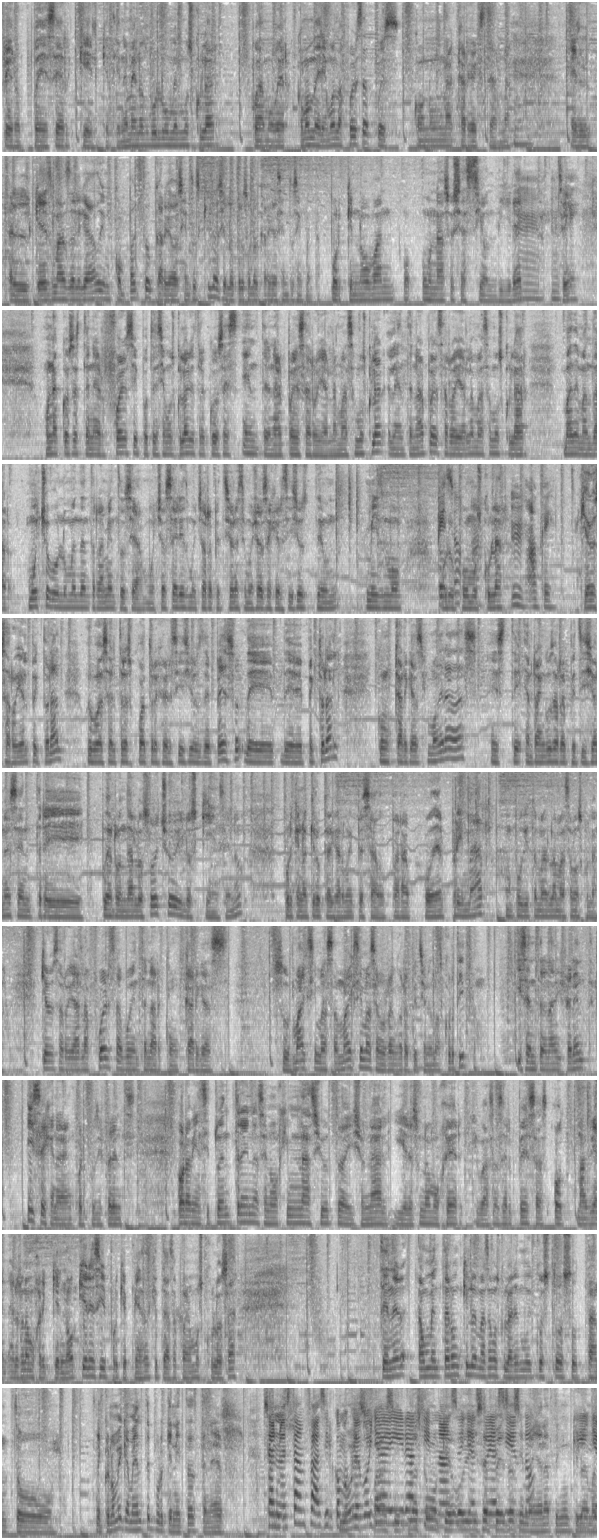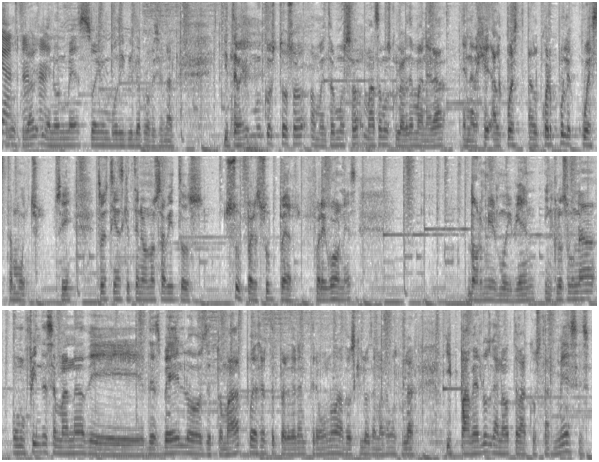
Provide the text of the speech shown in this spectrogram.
pero puede ser que el que tiene menos volumen muscular pueda mover. ¿Cómo mediríamos la fuerza? Pues con una carga externa. El, el que es más delgado y compacto carga 200 kilos y el otro solo carga 150, porque no van una asociación directa. Mm. ¿sí? Una cosa es tener fuerza y potencia muscular y otra cosa es entrenar para desarrollar la masa muscular. El entrenar para desarrollar la masa muscular va a demandar mucho volumen de entrenamiento, o sea, muchas series, muchas repeticiones y muchos ejercicios de un mismo Peso, grupo ah. muscular Mm, ok. Quiero desarrollar el pectoral, hoy voy a hacer 3, 4 ejercicios de peso, de, pectoral, con cargas moderadas, este, en rangos de repeticiones entre, pueden rondar los 8 y los 15, ¿no? Porque no quiero cargar muy pesado, para poder primar un poquito más la masa muscular. Quiero desarrollar la fuerza, voy a entrenar con cargas submáximas a máximas en un rango de repeticiones más cortito. Y se entrena diferente. Y se generan cuerpos diferentes. Ahora bien, si tú entrenas en un gimnasio tradicional y eres una mujer y vas a hacer pesas, o más bien, eres una mujer que no quieres ir porque piensas que te vas a poner musculosa, tener, aumentar un kilo de masa muscular es muy costoso, tanto económicamente porque necesitas tener O sea, no es tan fácil como no que voy a fácil, ir no al es como que gimnasio hoy ya hice estoy pesas haciendo y mañana tengo un kilo de masa ya, muscular ajá. y en un mes soy un bodybuilder profesional. Y también es muy costoso aumentar mucha masa muscular de manera energética. Al, al cuerpo le cuesta mucho, ¿sí? Entonces tienes que tener unos hábitos súper, súper fregones dormir muy bien. Incluso una, un fin de semana de desvelos, de tomar, puede hacerte perder entre 1 a 2 kilos de masa muscular. Y para haberlos ganado te va a costar meses.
